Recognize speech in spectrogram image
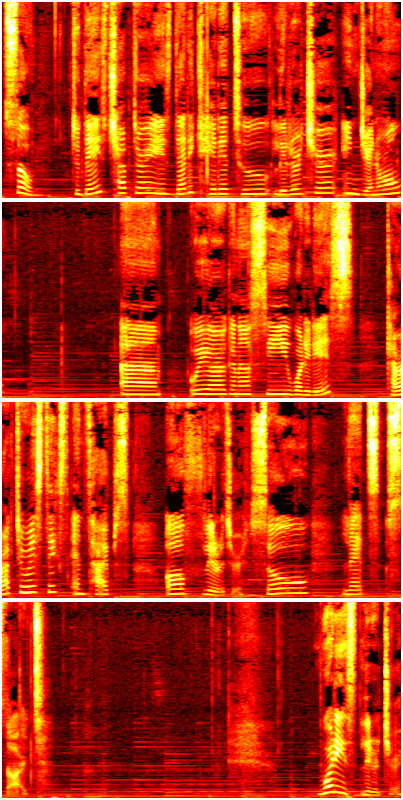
So, today's chapter is dedicated to literature in general. Um, we are gonna see what it is, characteristics, and types of literature. So, let's start. What is literature?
